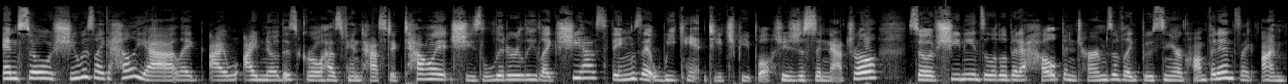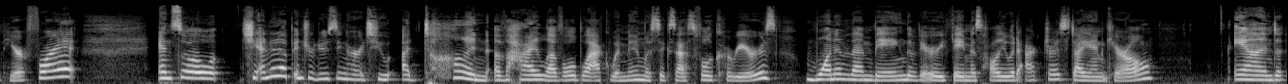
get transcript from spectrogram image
And so she was like, hell yeah, like I I know this girl has fantastic talent. She's literally like she has things that we can't teach people. She's just a natural. So if she needs a little bit of help in terms of like boosting her confidence, like I'm here for it. And so she ended up introducing her to a ton of high level black women with successful careers, one of them being the very famous Hollywood actress Diahann Carroll. And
